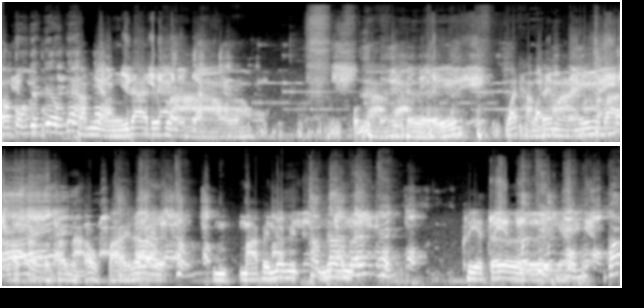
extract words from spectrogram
ว่าตบอย่างเดียวเนี่ยทำอย่างนี้ได้หรือเปล่า ผมถามเฉยๆว่าทำได้ไหมว่าเราตัดศาสนาออกไปแล้วเรามาเป็นเรื่องทำเรื่ได้องไหมผมผมครีเอเตอร์เลไม่ยผิดไงผมว่า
